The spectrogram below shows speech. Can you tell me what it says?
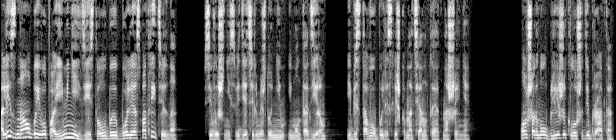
Али знал бы его по имени и действовал бы более осмотрительно. Всевышний свидетель между ним и Монтадиром и без того были слишком натянутые отношения. Он шагнул ближе к лошади брата.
